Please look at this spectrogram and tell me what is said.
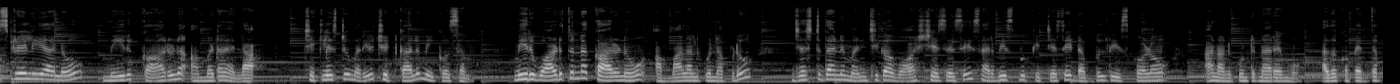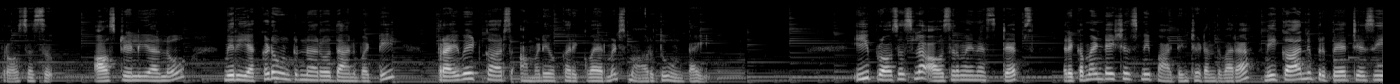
ఆస్ట్రేలియాలో మీరు కారును అమ్మడం ఎలా? చెక్లిస్టు మరియు చిట్కాలు మీకోసం. మీరు వాడుతున్న కారును అమ్మాలనుకున్నప్పుడు జస్ట్ దాన్ని మంచిగా వాష్ చేసేసి సర్వీస్ బుక్ ఇచ్చేసి డబ్బులు తీసుకోవడం అని అనుకుంటున్నారేమో. అదొక పెద్ద ప్రాసెస్. ఆస్ట్రేలియాలో మీరు ఎక్కడ ఉంటున్నారో దాన్ని బట్టి ప్రైవేట్ కార్స్ అమ్మడే యొక్క రిక్వైర్మెంట్స్ మారుతూ ఉంటాయి. ఈ ప్రాసెస్లో అవసరమైన స్టెప్స్ రికమెండేషన్స్ని పాటించడం ద్వారా మీ కార్ని ప్రిపేర్ చేసి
